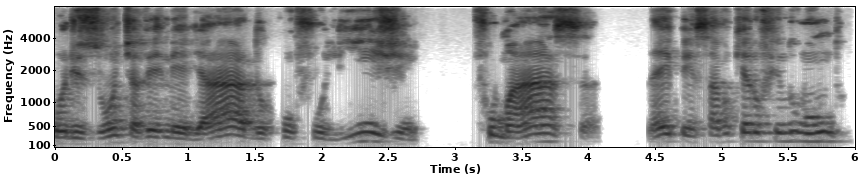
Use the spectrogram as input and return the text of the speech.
horizonte avermelhado, com fuligem, fumaça, né, e pensavam que era o fim do mundo.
